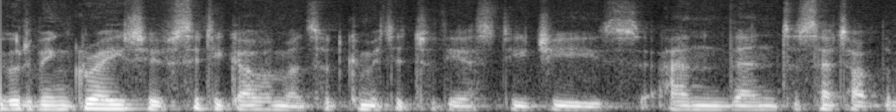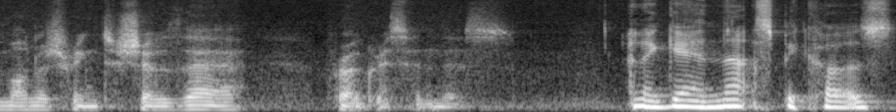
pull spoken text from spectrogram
it would have been great if city governments had committed to the SDGs and then to set up the monitoring to show their progress in this. And again, that's because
